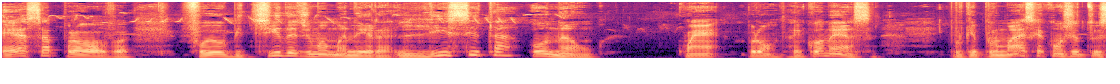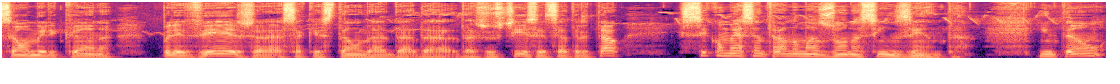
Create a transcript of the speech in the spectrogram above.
essa prova foi obtida de uma maneira lícita ou não? Pronto, aí começa. Porque por mais que a Constituição americana preveja essa questão da, da, da, da justiça, etc. e tal, se começa a entrar numa zona cinzenta. Então,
